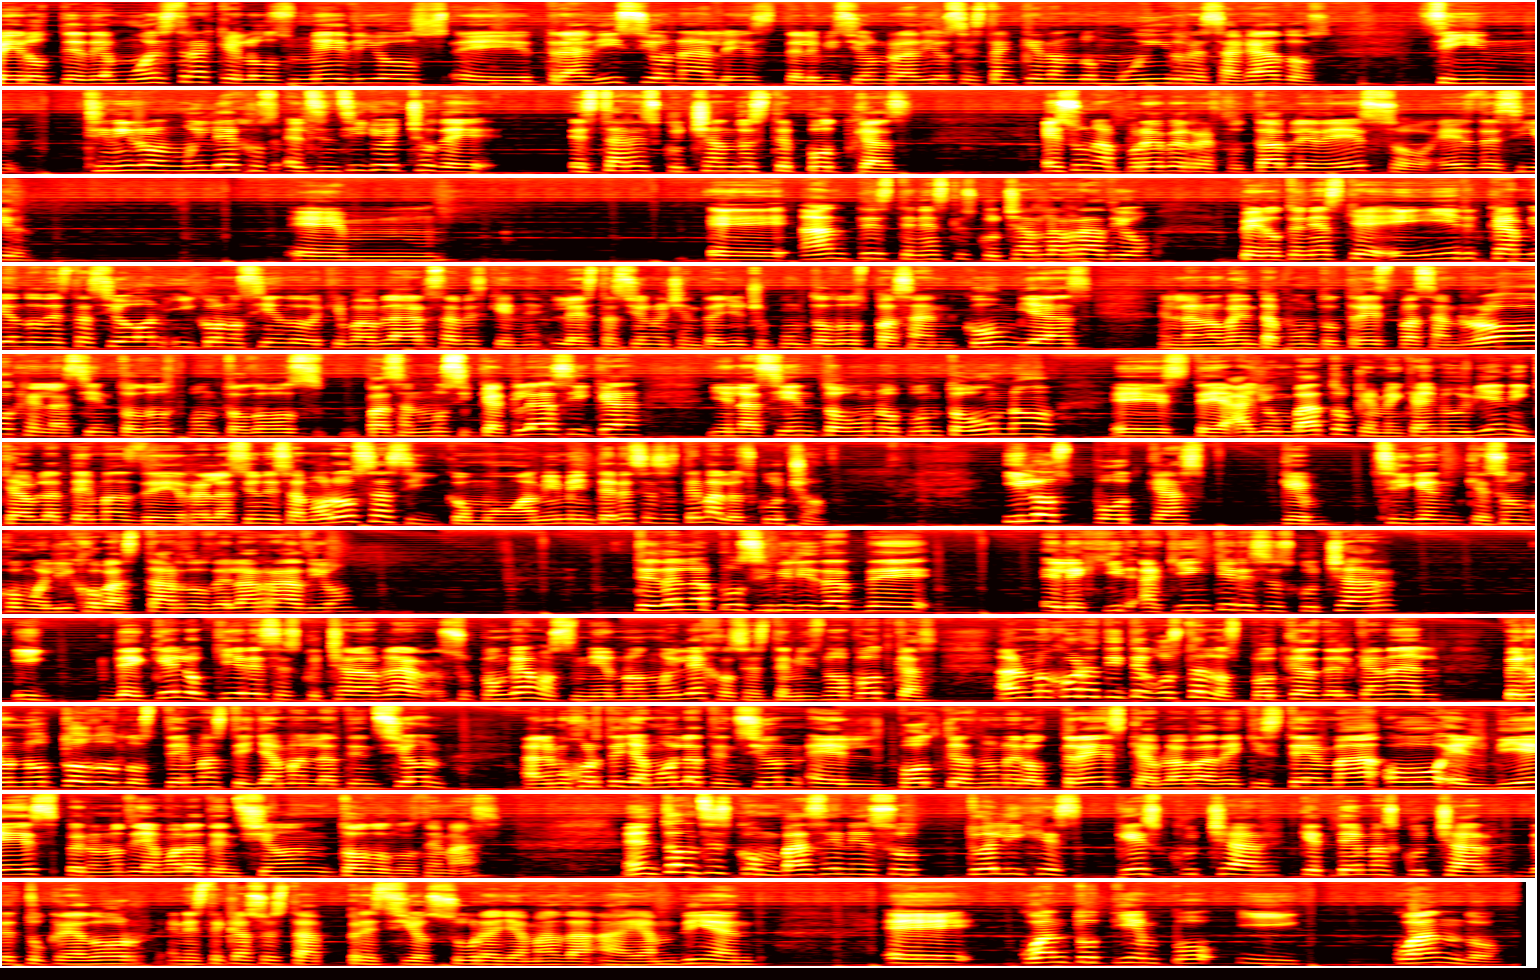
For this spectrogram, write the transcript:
Pero te demuestra que los medios eh, tradicionales, televisión, radio, se están quedando muy rezagados. Sin sin irnos muy lejos, el sencillo hecho de estar escuchando este podcast es una prueba irrefutable de eso. Es decir, em, eh, antes tenías que escuchar la radio, pero tenías que ir cambiando de estación y conociendo de qué va a hablar. Sabes que en la estación 88.2 pasan cumbias, en la 90.3 pasan rock, en la 102.2 pasan música clásica y en la 101.1 este, hay un vato que me cae muy bien y que habla temas de relaciones amorosas y como a mí me interesa ese tema lo escucho. Y los podcasts que siguen, que son como el hijo bastardo de la radio, te dan la posibilidad de elegir a quién quieres escuchar y de qué lo quieres escuchar hablar. Supongamos, sin irnos muy lejos, este mismo podcast. A lo mejor a ti te gustan los podcasts del canal, pero no todos los temas te llaman la atención. A lo mejor te llamó la atención el podcast número 3 que hablaba de X tema o el 10, pero no te llamó la atención todos los demás. Entonces, con base en eso, tú eliges qué escuchar, qué tema escuchar de tu creador, en este caso esta preciosura llamada I Am The End, eh, cuánto tiempo y cuándo.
